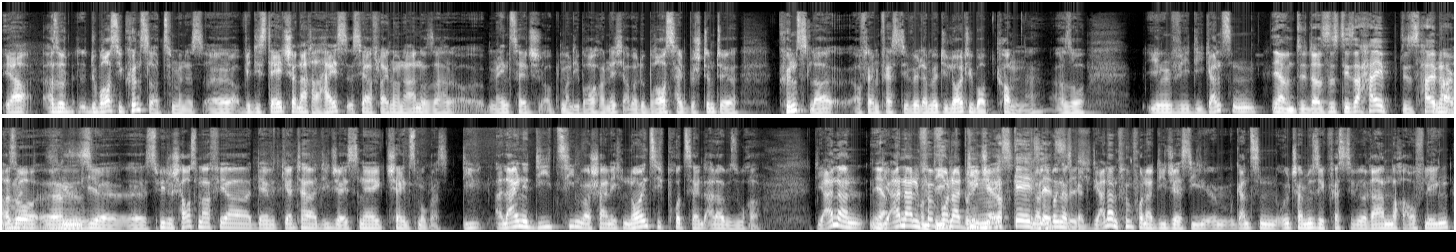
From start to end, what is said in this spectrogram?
Ja, also du brauchst die Künstler zumindest. Äh, wie die Stage dann nachher heißt, ist ja vielleicht noch eine andere Sache. Mainstage, ob man die braucht oder nicht, aber du brauchst halt bestimmte Künstler auf deinem Festival, damit die Leute überhaupt kommen. Ne? Also irgendwie die ganzen. Ja, und das ist dieser Hype, dieses hype genau, also, also ähm, hier äh, Swedish House Mafia, David Guetta, DJ Snake, Chainsmokers. Die alleine die ziehen wahrscheinlich 90 Prozent aller Besucher. Die anderen, ja. die anderen 500 die DJs, das Geld genau, die, das Geld. die anderen 500 DJs, die im ganzen Ultra Music Festival Rahmen noch auflegen,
